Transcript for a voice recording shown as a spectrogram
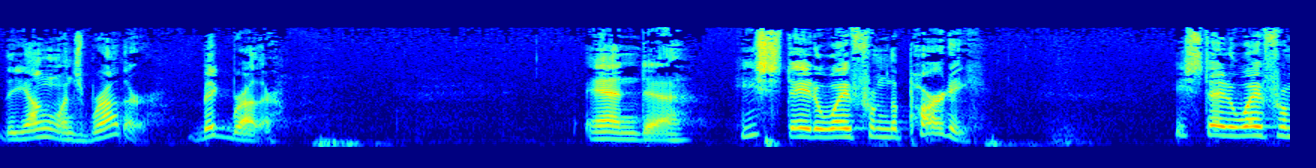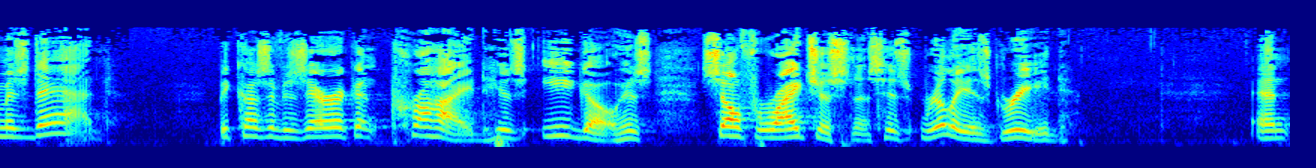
the young one's brother, big brother and uh, he stayed away from the party. He stayed away from his dad because of his arrogant pride, his ego, his self righteousness, his really his greed. And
